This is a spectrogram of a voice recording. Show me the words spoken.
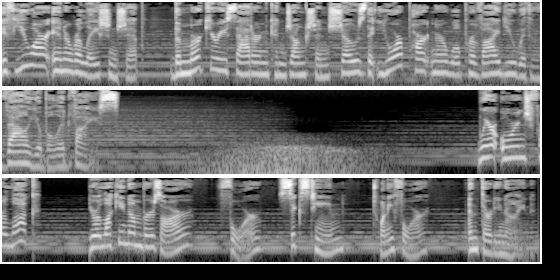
If you are in a relationship, the Mercury Saturn conjunction shows that your partner will provide you with valuable advice. Wear orange for luck. Your lucky numbers are 4, 16, 24, and 39.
